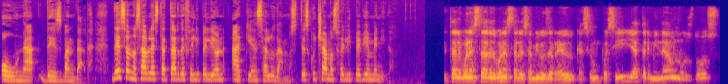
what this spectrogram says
o una desbandada? De eso nos habla esta tarde Felipe León, a quien saludamos. Te escuchamos, Felipe, bienvenido. ¿Qué tal? Buenas tardes, buenas tardes amigos de Radio Educación. Pues sí, ya terminaron los dos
